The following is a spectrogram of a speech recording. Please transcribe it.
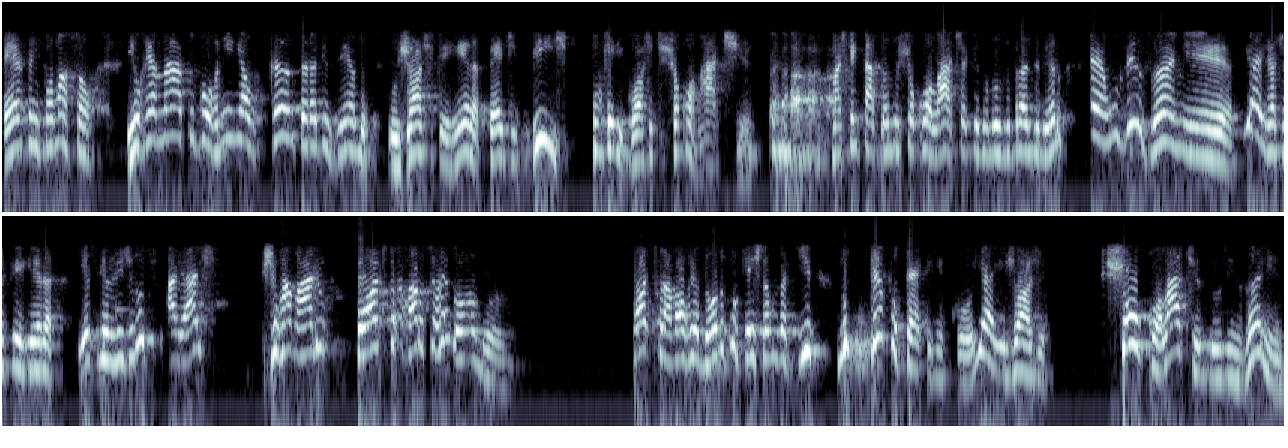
essa informação. E o Renato Bornini Alcântara dizendo, o Jorge Ferreira pede bis porque ele gosta de chocolate. Mas quem está dando chocolate aqui no Luso Brasileiro é um Zizane. E aí, Jorge Ferreira, e esse primeiro 20 minutos, aliás, Gil Ramalho pode travar o seu redondo. Pode travar o redondo porque estamos aqui no tempo técnico. E aí, Jorge, chocolate do Zinzane?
